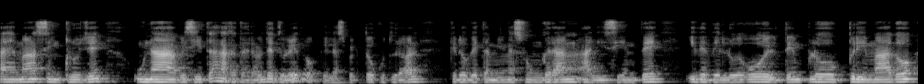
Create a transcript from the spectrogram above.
Además, se incluye una visita a la Catedral de Toledo, que el aspecto cultural creo que también es un gran aliciente y desde luego el templo primado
